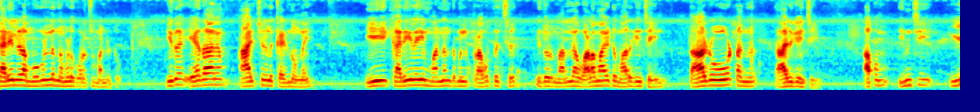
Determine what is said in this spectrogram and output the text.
കരിയിലയുടെ മുകളിൽ നമ്മൾ കുറച്ച് മണ്ണിട്ടു. ഇത് ഏതാനും ആഴ്ചകൾ കഴിഞ്ഞുണ്ടെങ്കിൽ ഈ കരിയിലയും മണ്ണും തമ്മിൽ പ്രവർത്തിച്ച് ഇതൊരു നല്ല വളമായിട്ട് മാറുകയും ചെയ്യും. താഴോട്ടങ്ങ് താഴുകയും ചെയ്യും. അപ്പം ഇഞ്ചി ഈ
